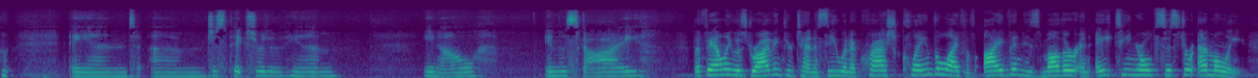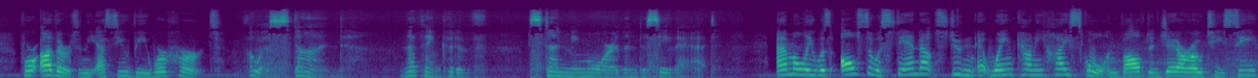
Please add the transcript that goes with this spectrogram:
and um, just pictures of him, you know, in the sky. The family was driving through Tennessee when a crash claimed the life of Ivan, his mother, and 18 year old sister Emily. Four others in the SUV were hurt. Oh, I was stunned. Nothing could have stunned me more than to see that. Emily was also a standout student at Wayne County High School, involved in JROTC,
